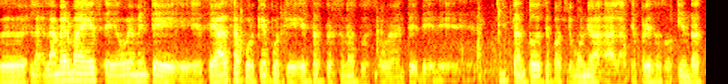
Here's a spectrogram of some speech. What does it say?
Eh, la, la merma es, eh, obviamente, eh, se alza, ¿por qué? Porque estas personas, pues, obviamente, de, de- quitan todo ese patrimonio a, las empresas o tiendas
